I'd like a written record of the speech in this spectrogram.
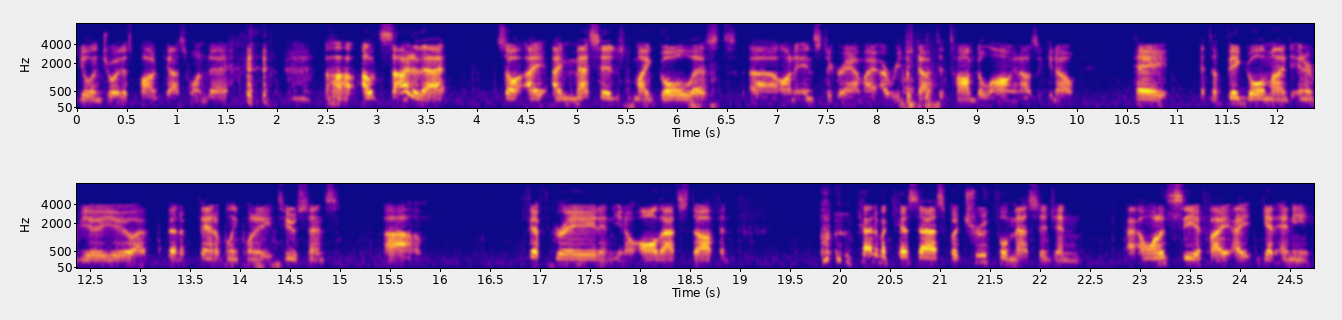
you'll enjoy this podcast one day. uh, outside of that, so I, I messaged my goal list uh, on Instagram. I, I reached out to Tom DeLonge, and I was like, you know, hey, it's a big goal of mine to interview you. I've been a fan of Blink 182 since. Um, fifth grade and you know all that stuff and kind of a kiss ass but truthful message and I wanted to see if I, I get any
